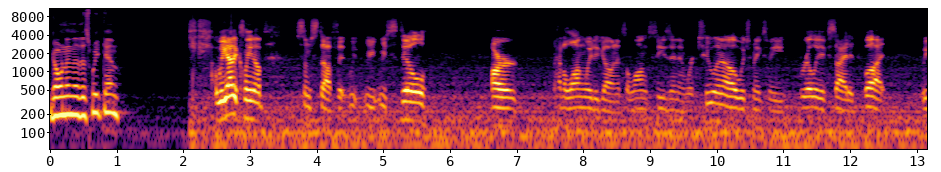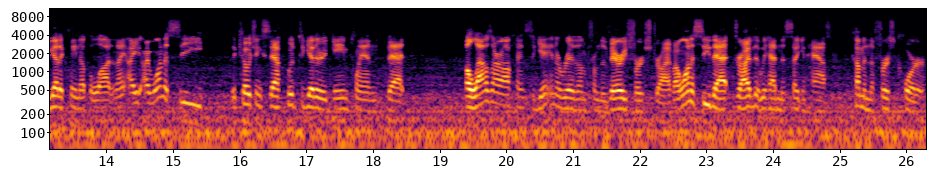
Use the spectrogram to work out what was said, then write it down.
going into this weekend? we got to clean up some stuff. It, we, we, we still are have a long way to go, and it's a long season, and we're two and zero, which makes me really excited. But we got to clean up a lot, and I, I, I want to see the coaching staff put together a game plan that allows our offense to get in a rhythm from the very first drive. I want to see that drive that we had in the second half come in the first quarter,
